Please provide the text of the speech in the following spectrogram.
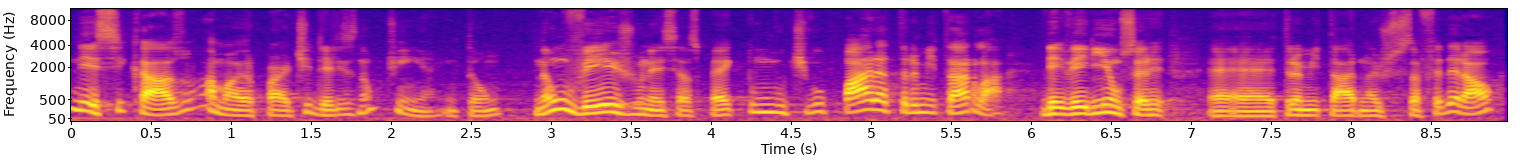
Nesse caso, a maior parte deles não tinha. Então, não vejo nesse aspecto um motivo para tramitar lá. Deveriam ser é, tramitar na Justiça Federal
